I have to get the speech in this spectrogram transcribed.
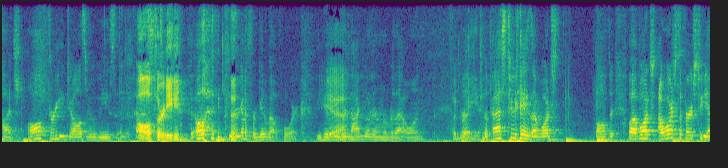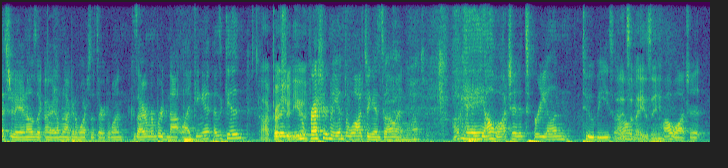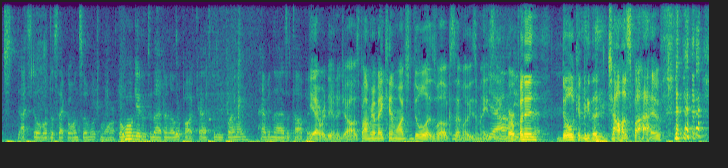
watched all three Jaws movies in the past. All three. Oh, we're gonna forget about four. You hear Yeah. me? You're not gonna remember that one. But Agreed. in the past two days, I've watched all three. Well, I've watched. I watched the first two yesterday, and I was like, all right, I'm not gonna watch the third one because I remembered not liking it as a kid. I pressured you. you. pressured me into watching it, so I went, and watch it. okay, I'll watch it. It's free on Tubi, so And it's I'll- amazing. I'll watch it. I still love the second one so much more. But we'll get into that in another podcast because we plan on having that as a topic. Yeah, we're doing a Jaws, but I'm gonna make him watch Duel as well because that movie's amazing. Yeah, we're need to do putting that. Duel can be the Jaws five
